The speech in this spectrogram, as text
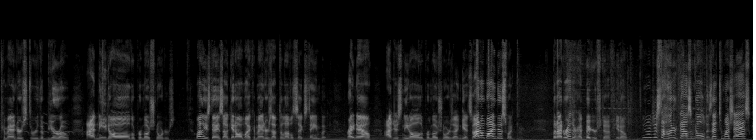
commanders through the Bureau. I need all the promotion orders. One of these days I'll get all my commanders up to level 16, but right now I just need all the promotion orders I can get. So I don't mind this one. But I'd rather have bigger stuff, you know. You know, just a 100,000 gold. Is that too much to ask?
